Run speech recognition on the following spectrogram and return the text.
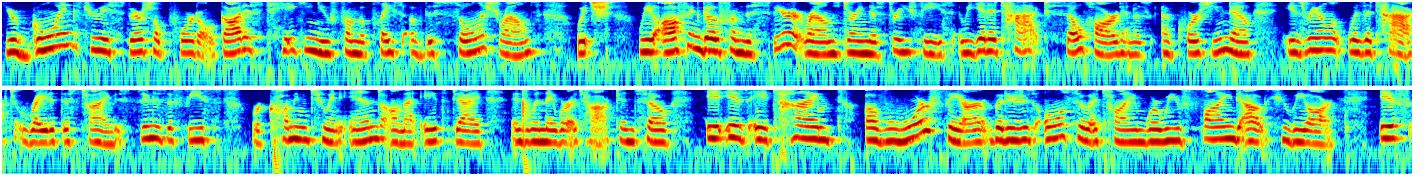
You're going through a spiritual portal. God is taking you from the place of the soulish realms, which we often go from the spirit realms during those three feasts. We get attacked so hard. And as, of course, you know, Israel was attacked right at this time. As soon as the feasts were coming to an end on that eighth day, is when they were attacked. And so it is a time of warfare, but it is also a time where we find out who we are. If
